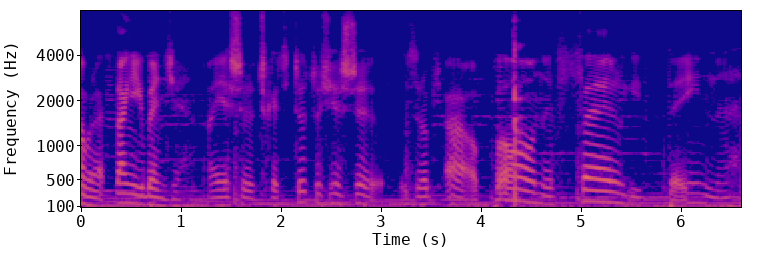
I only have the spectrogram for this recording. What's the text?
Dobra, tak niech będzie. A jeszcze, czekajcie, tu coś jeszcze zrobić. A, opony, felgi, te inne.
